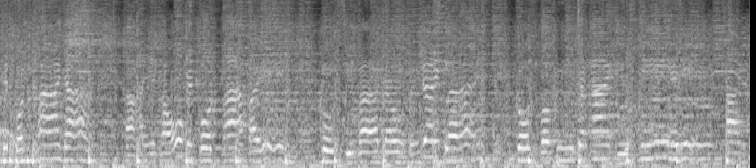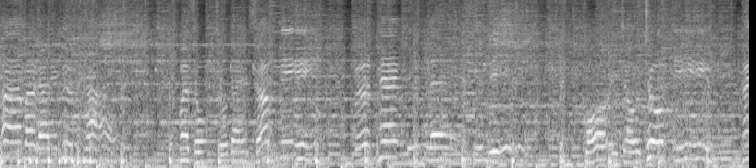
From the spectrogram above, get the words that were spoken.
เป็นคนพายาให้เขาเป็นคนพาไปคงสิพาเจ้าไปได้ไกลคงบอกคือจังอายคนนี้อายพามาได้ครึ่งทางมาส่งเจ้าได้ซ้ำนี้เปิดแห้งขึ้นแล้วที่ดี ขอให้เจ้าโชคดี ให้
